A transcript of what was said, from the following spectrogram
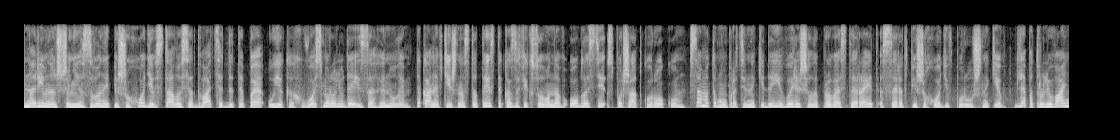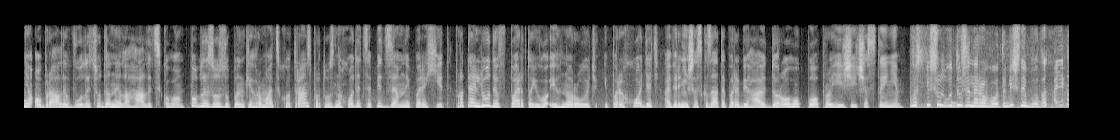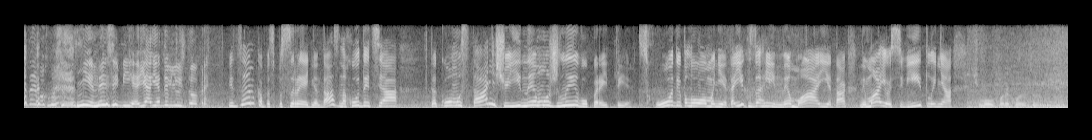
На Рівненщині з вини пішоходів сталося 20 ДТП, у яких восьмеро людей загинули. Така невтішна статистика зафіксована в області з початку року. Саме тому працівники ДАІ вирішили провести рейд серед пішоходів-порушників. Для патрулювання обрали вулицю Данила Галицького. Поблизу зупинки громадського транспорту знаходиться підземний перехід. Проте люди вперто його ігнорують і переходять, а вірніше сказати, перебігають дорогу по проїжджій частині. Бо спішу дуже на роботу, більш не буду. А як дай Бог машина? Ні, не зіб'є. Я, я дивлюсь добре. Підземка безпосередньо да, знаходиться в такому стані, що її неможливо перейти. Сходи поломані, та їх взагалі немає, так немає освітлення. Чому ви переходите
